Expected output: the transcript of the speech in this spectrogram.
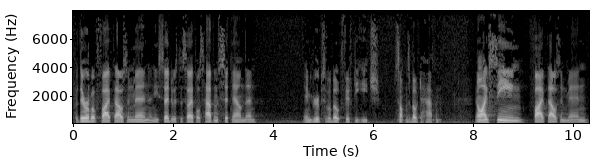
For there were about 5,000 men, and he said to his disciples, Have them sit down then in groups of about 50 each. Something's about to happen. Now, I've seen 5,000 men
